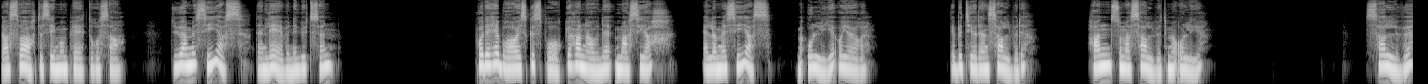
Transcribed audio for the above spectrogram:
Da svarte Simon Peter og sa, Du er Messias, den levende Guds sønn. På det hebraiske språket har navnet Masiach, eller Messias, med olje å gjøre. Det betyr den salvede han som er salvet med olje. Salve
